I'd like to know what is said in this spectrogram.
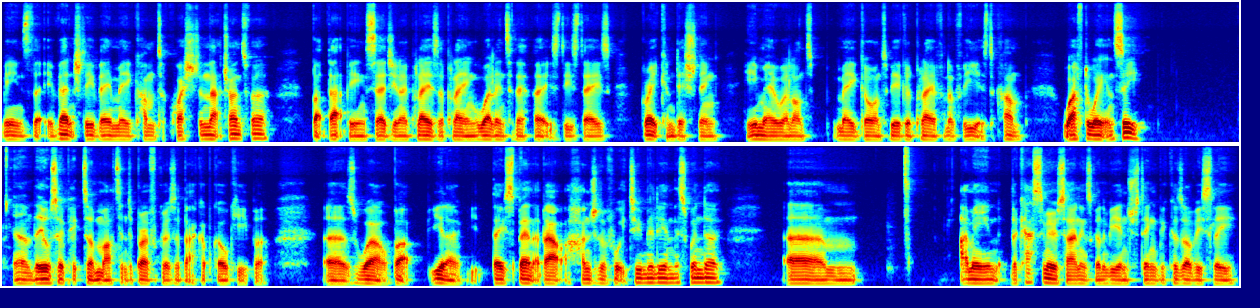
means that eventually they may come to question that transfer. But that being said, you know, players are playing well into their 30s these days, great conditioning. He may well on to, may go on to be a good player for them for years to come. We'll have to wait and see. Um, they also picked up Martin Dubravka as a backup goalkeeper as well. But, you know, they spent about 142 million this window. Um, I mean, the Casemiro signing is going to be interesting because obviously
